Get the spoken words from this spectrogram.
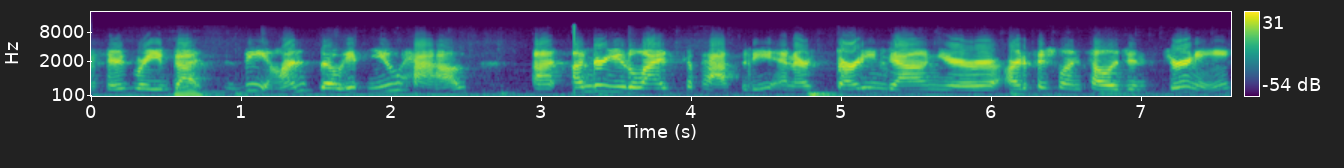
answers where you've got mm. Xeon. So if you have uh, underutilized capacity and are starting down your artificial intelligence journey,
